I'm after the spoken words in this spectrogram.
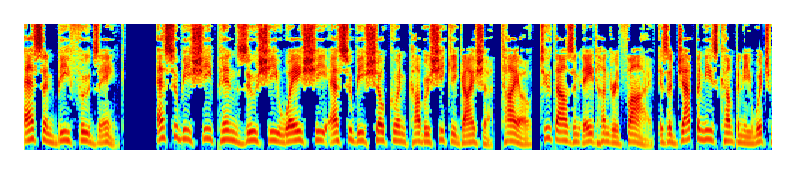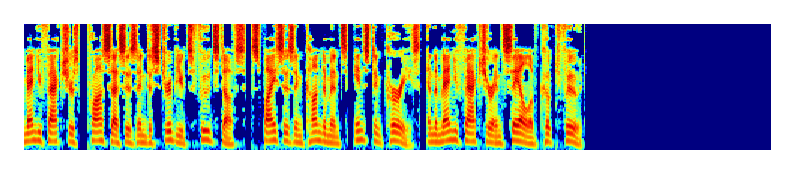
S&B Foods Inc. Esubi shi pin zu shi wei shi esubi Shokuhin kabushiki gaisha, Taiyo, 2805 is a Japanese company which manufactures, processes and distributes foodstuffs, spices and condiments, instant curries, and the manufacture and sale of cooked food.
